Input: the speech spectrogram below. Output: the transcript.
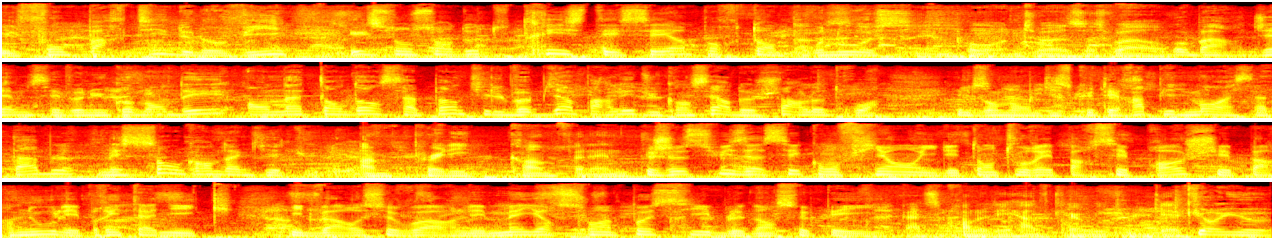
Ils font partie de nos vies. Ils sont sans doute tristes et c'est important pour nous aussi. Au bar, James est venu commander. En attendant sa pinte, il veut bien parler du cancer de Charles III. Ils en ont discuté rapidement à sa table, mais sans grande inquiétude. Je suis assez confiant. Il est entouré par ses proches et par nous, les Britanniques. Il va recevoir les meilleurs soins possibles dans ce pays. Curieux,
